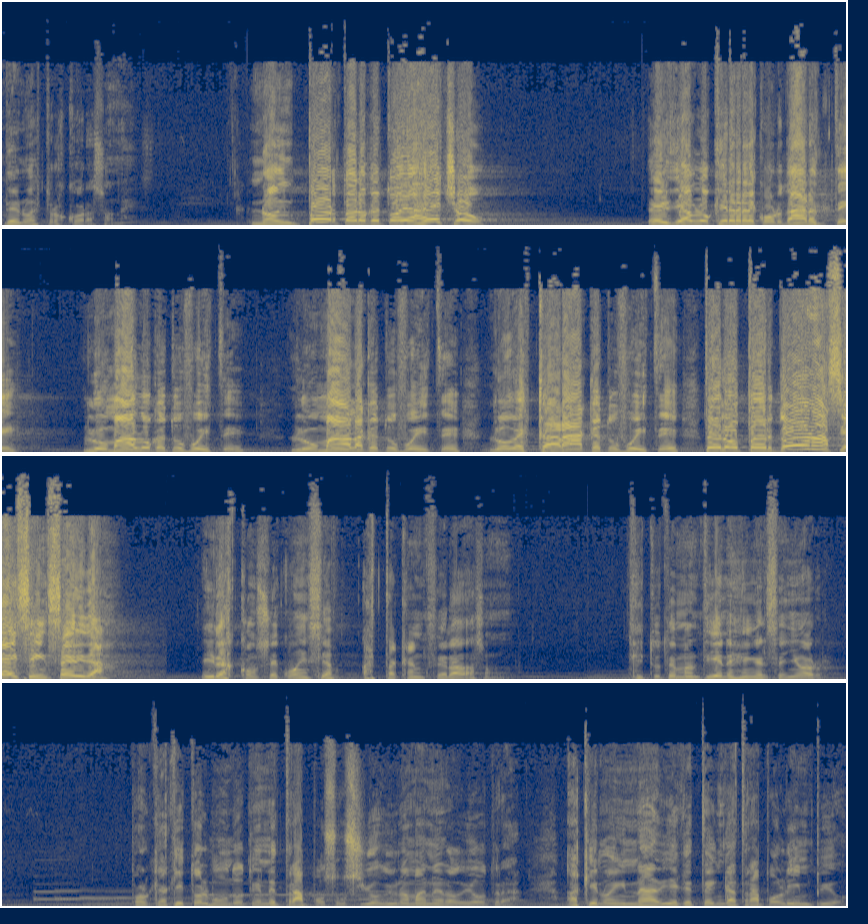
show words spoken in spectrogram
de nuestros corazones. No importa lo que tú hayas hecho, el diablo quiere recordarte lo malo que tú fuiste, lo mala que tú fuiste, lo descarada que tú fuiste, te lo perdona si hay sinceridad. Y las consecuencias hasta canceladas son. Si tú te mantienes en el Señor, porque aquí todo el mundo tiene trapo sucio de una manera o de otra. Aquí no hay nadie que tenga trapo limpio.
